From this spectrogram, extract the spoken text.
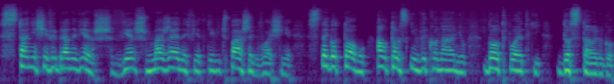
stanie się wybrany wiersz, wiersz Marzeny Fietkiewicz-Paszek właśnie, z tego tomu, autorskim wykonaniu, bo od poetki dostałem go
